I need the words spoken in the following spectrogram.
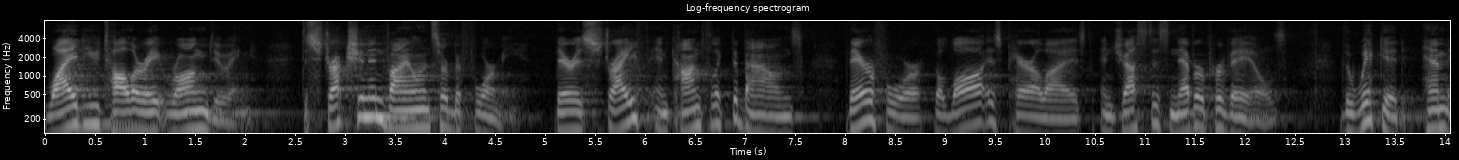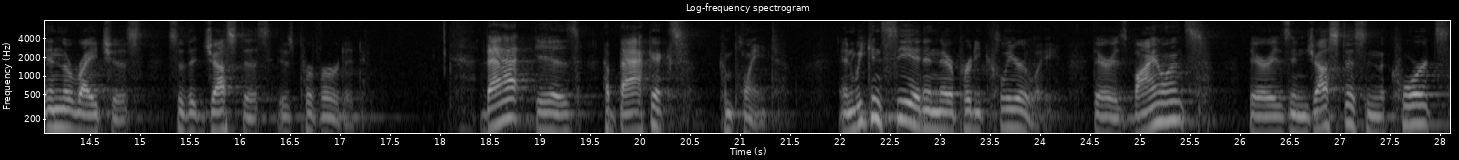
Why do you tolerate wrongdoing? Destruction and violence are before me. There is strife and conflict abounds. Therefore, the law is paralyzed and justice never prevails. The wicked hem in the righteous so that justice is perverted. That is Habakkuk's complaint. And we can see it in there pretty clearly. There is violence, there is injustice in the courts,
